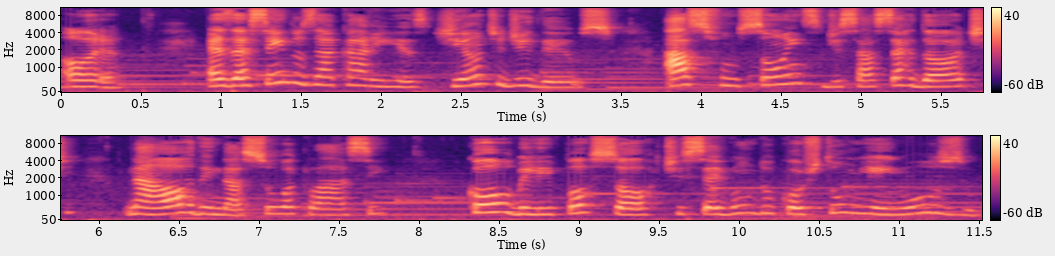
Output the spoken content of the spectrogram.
Ora, exercendo Zacarias diante de Deus as funções de sacerdote na ordem da sua classe, coube-lhe por sorte, segundo o costume em uso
